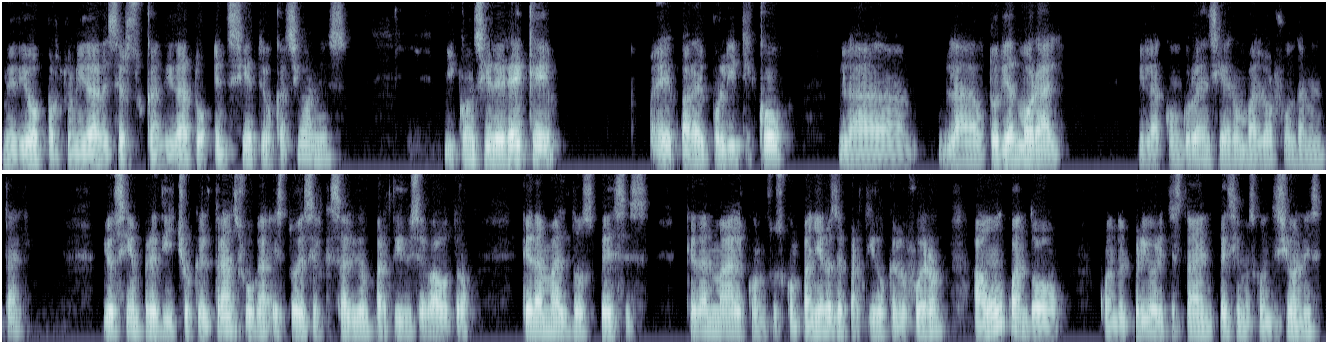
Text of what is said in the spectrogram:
me dio oportunidad de ser su candidato en siete ocasiones y consideré que eh, para el político la autoridad moral y la congruencia era un valor fundamental. Yo siempre he dicho que el tránsfuga, esto es el que sale de un partido y se va a otro, queda mal dos veces. Quedan mal con sus compañeros de partido que lo fueron, aun cuando cuando el PRI ahorita está en pésimas condiciones,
